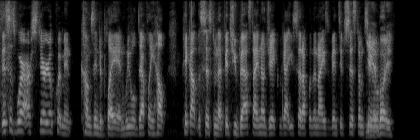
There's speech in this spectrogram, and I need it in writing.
this is where our stereo equipment comes into play and we will definitely help pick out the system that fits you best. I know, Jake, we got you set up with a nice vintage system too. Yeah, buddy.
